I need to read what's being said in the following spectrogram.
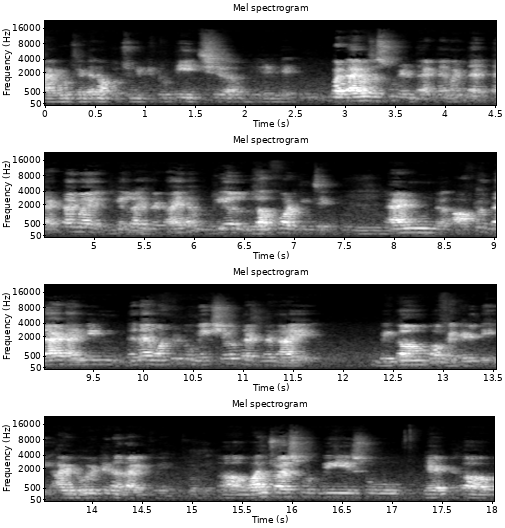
I would get an opportunity to teach. Uh, but I was a student that time, and that, that time I realized that I have real love for teaching. And after that, I mean, then I wanted to make sure that when I become a faculty, I do it in a right way. Uh, one choice would be is to get a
